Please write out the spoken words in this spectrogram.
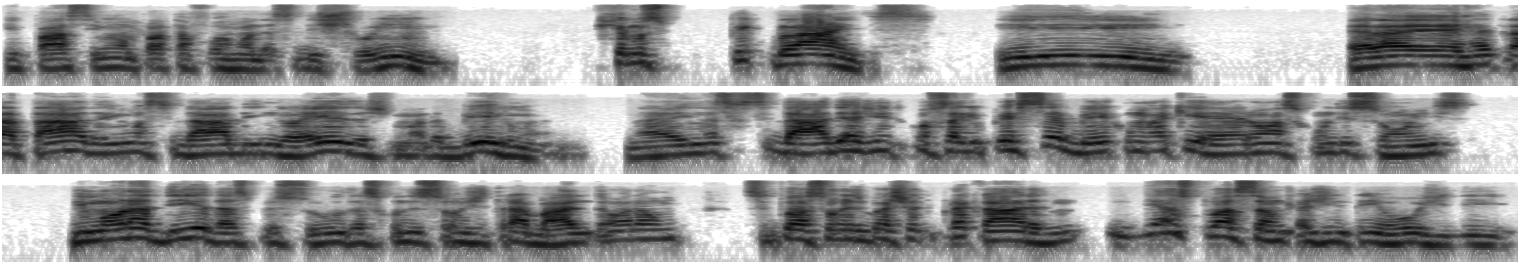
que passa em uma plataforma dessa de stream, chama-se Peak Blinds, e ela é retratada em uma cidade inglesa chamada Birmingham, né? E nessa cidade a gente consegue perceber como é que eram as condições de moradia das pessoas, as condições de trabalho, então eram situações bastante precárias. E a situação que a gente tem hoje de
